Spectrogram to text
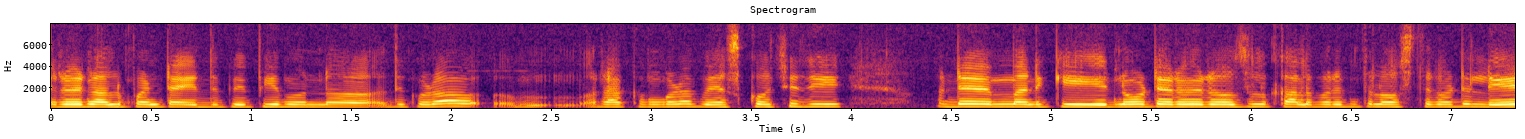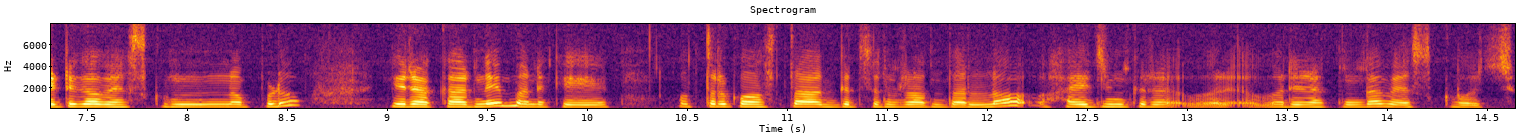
ఇరవై నాలుగు పాయింట్ ఐదు పిపిఎం ఉన్న అది కూడా రకం కూడా వేసుకోవచ్చు. ఇది అంటే మనకి నూట ఇరవై రోజుల కాల పరిమితులు వస్తాయి కాబట్టి లేటుగా వేసుకున్నప్పుడు ఈ రకాన్ని మనకి ఉత్తర కోస్తా అగ్రచన ప్రాంతాల్లో హైజింక్ వరి రకంగా వేసుకోవచ్చు.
